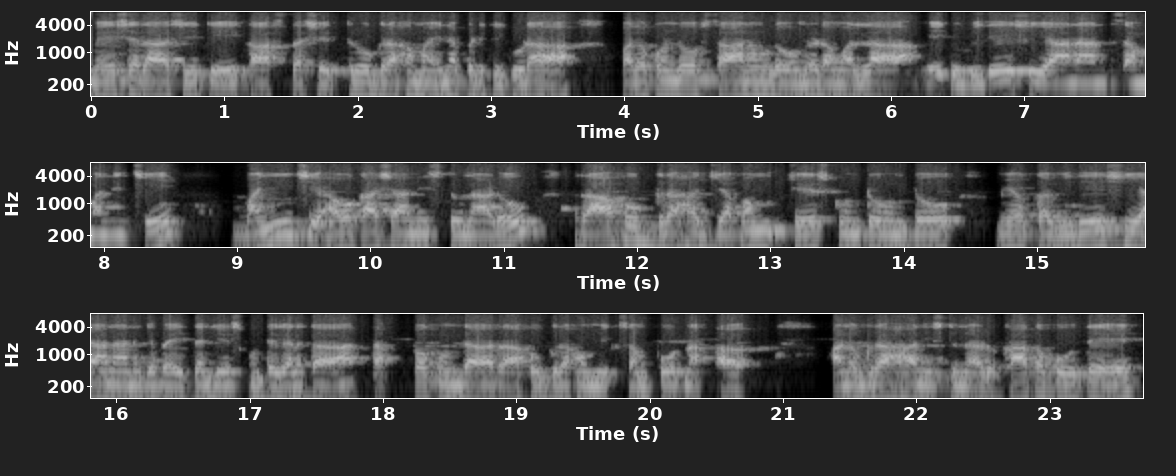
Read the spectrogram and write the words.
మేషరాశికి కాస్త శత్రు గ్రహం అయినప్పటికీ కూడా పదకొండవ స్థానంలో ఉండడం వల్ల మీకు విదేశీ యానానికి సంబంధించి మంచి అవకాశాన్ని ఇస్తున్నాడు. రాహుగ్రహ జపం చేసుకుంటూ ఉంటూ మీ యొక్క విదేశీ యానానికి ప్రయత్నం చేసుకుంటే గనక తప్పకుండా రాహుగ్రహం మీకు సంపూర్ణ అనుగ్రహాన్ని ఇస్తున్నాడు. కాకపోతే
